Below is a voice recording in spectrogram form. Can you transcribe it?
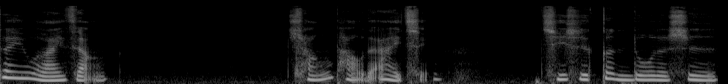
对于我来讲，长跑的爱情。其实更多的是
